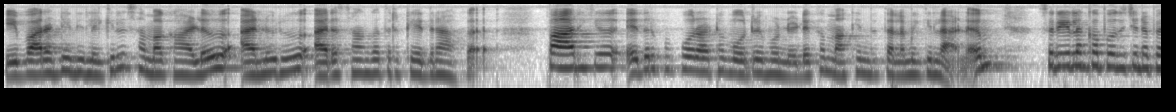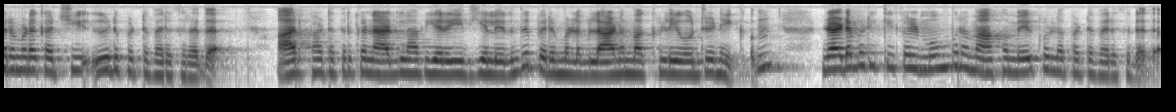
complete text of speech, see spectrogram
இவ்வாறான நிலையில் சமகால அனுரு அரசாங்கத்திற்கு எதிராக பாரிய எதிர்ப்பு போராட்டம் ஒன்றை முன்னெடுக்க மஹிந்த தலைமையிலான ஸ்ரீலங்கா பொதுஜன பெருமன கட்சி ஈடுபட்டு வருகிறது. ஆர்ப்பாட்டத்திற்கு நாடளாவிய ரீதியில் இருந்து பெருமளவிலான மக்களை ஒன்றிணைக்கும் நடவடிக்கைகள் மும்முரமாக மேற்கொள்ளப்பட்டு வருகிறது.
